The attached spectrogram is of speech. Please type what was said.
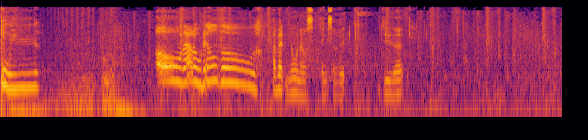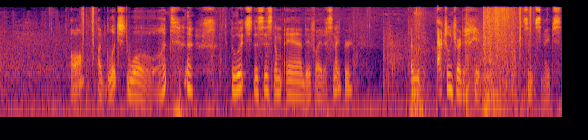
Boing. Oh, that Odell though. I bet no one else thinks of it. Do that. Oh, I glitched. What? glitched the system, and if I had a sniper, I would actually try to hit some snipes.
